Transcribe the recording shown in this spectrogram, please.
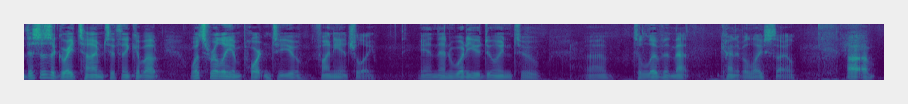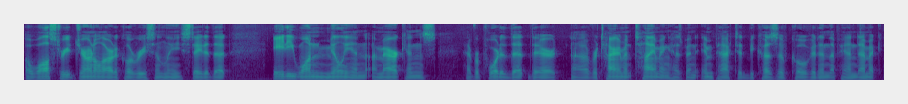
this is a great time to think about what's really important to you financially and then what are you doing to um, to live in that kind of a lifestyle? Uh, a, a, Wall Street Journal article recently stated that 81 million Americans have reported that their uh, retirement timing has been impacted because of COVID and the pandemic.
